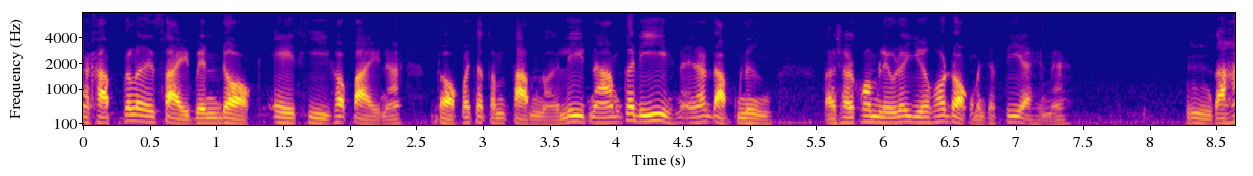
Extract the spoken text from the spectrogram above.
นะครับ ก็เลยใส่เป็นดอก AT เข้าไปนะ ดอกก็จะต่ำๆหน่อยรีดน้ำก็ดีในระดับหนึ่ง แต่ใช้ความเร็วได้เยอะเพราะดอกมันจะเตี้ยเห็นไหมแต่ไฮ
